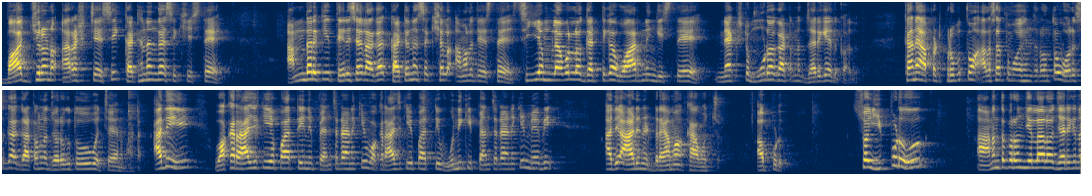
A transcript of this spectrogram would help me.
బాధ్యులను అరెస్ట్ చేసి కఠినంగా శిక్షిస్తే అందరికీ తెలిసేలాగా కఠిన శిక్షలు అమలు చేస్తే సీఎం లెవెల్లో గట్టిగా వార్నింగ్ ఇస్తే నెక్స్ట్ మూడో ఘటన జరిగేది కాదు. కానీ అప్పటి ప్రభుత్వం అలసత్వం వహించడంతో వరుసగా ఘటనలు జరుగుతూ వచ్చాయన్నమాట. అది ఒక రాజకీయ పార్టీని పెంచడానికి ఒక రాజకీయ పార్టీ ఉనికి పెంచడానికి మేబీ అది ఆడిన డ్రామా కావచ్చు అప్పుడు. సో ఇప్పుడు అనంతపురం జిల్లాలో జరిగిన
